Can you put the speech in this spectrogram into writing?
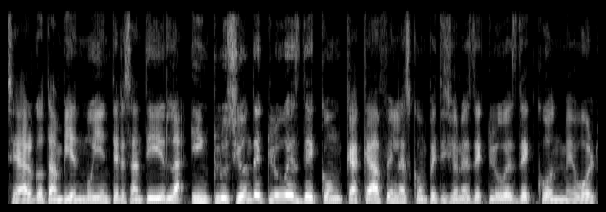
sea algo también muy interesante y es la inclusión de clubes de CONCACAF en las competiciones de clubes de CONMEBOL.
